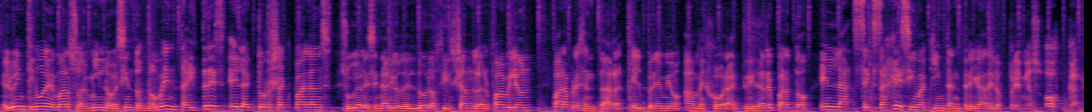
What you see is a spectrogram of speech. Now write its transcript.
El 29 de marzo de 1993, el actor Jack Palance subió al escenario del Dorothy Chandler Pavilion para presentar el premio a Mejor Actriz de Reparto en la 65 entrega de los premios Oscar.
